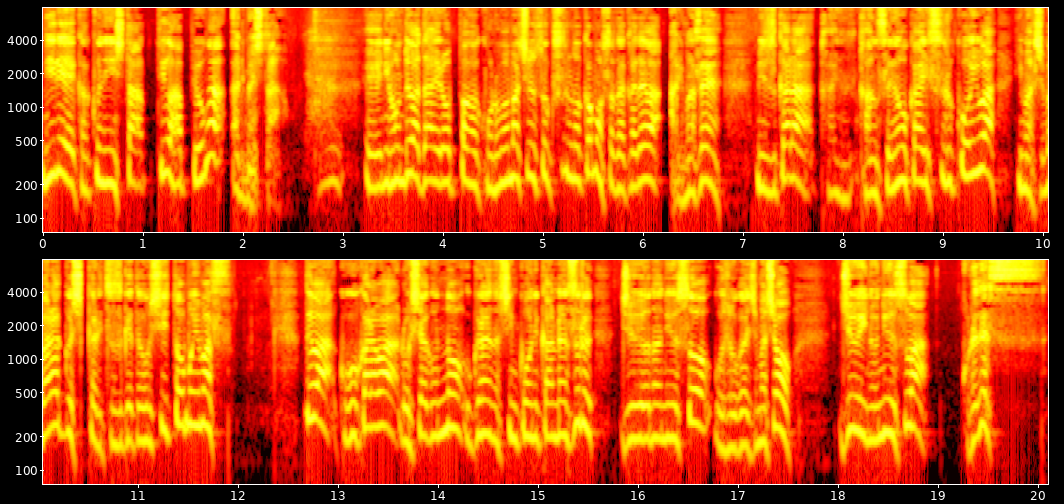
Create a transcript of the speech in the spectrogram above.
2例確認したという発表がありました。えー、日本では第6波がこのまま収束するのかも定かではありません。自ら感染を開始する行為は今しばらくしっかり続けてほしいと思います。では、ここからはロシア軍のウクライナ侵攻に関連する重要なニュースをご紹介しましょう。10位のニュースはこれです。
